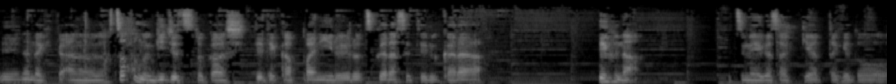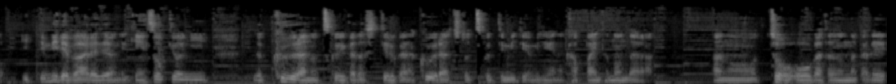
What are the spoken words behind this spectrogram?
で、なんだっけか、あの、外の技術とかを知っててカッパにいろいろ作らせてるから、っていうふうな説明がさっきあったけど、言ってみればあれだよね、幻想郷にクーラーの作り方知ってるから、クーラーちょっと作ってみてよみたいな。カッパに頼んだら、あの、超大型の中で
